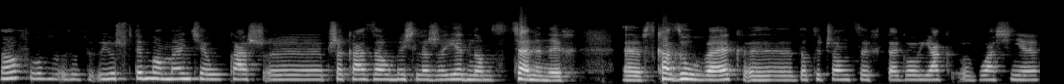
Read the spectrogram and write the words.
No, w, w, już w tym momencie Łukasz y, przekazał, myślę, że jedną z cennych y, wskazówek y, dotyczących tego, jak właśnie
